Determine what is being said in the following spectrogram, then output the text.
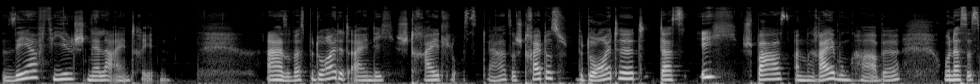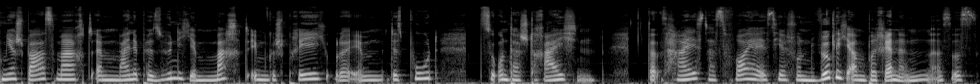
sehr viel schneller eintreten. Also, was bedeutet eigentlich Streitlust? Ja, also Streitlust bedeutet, dass ich Spaß an Reibung habe und dass es mir Spaß macht, ähm, meine persönliche Macht im Gespräch oder im Disput zu unterstreichen. Das heißt, das Feuer ist hier schon wirklich am Brennen. Es ist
